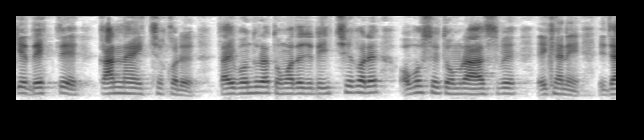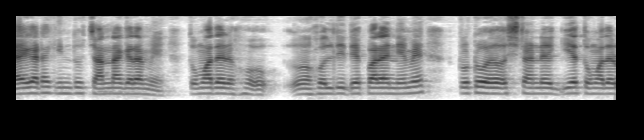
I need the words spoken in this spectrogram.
সাধককে দেখতে কার না ইচ্ছে করে। তাই বন্ধুরা, তোমাদের যদি ইচ্ছে করে, অবশ্যই তোমরা আসবে এখানে। এই জায়গাটা কিন্তু চান্না গ্রামে। তোমাদের হলদি দেপাড়ায় নেমে টোটো স্ট্যান্ডে গিয়ে তোমাদের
